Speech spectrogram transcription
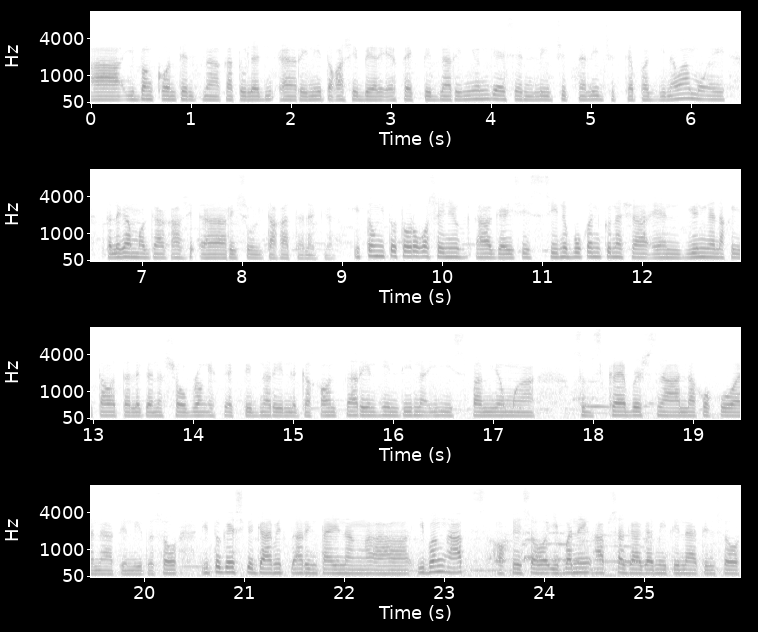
ah, ibang content na katulad ah, rin nito kasi very effective na rin yun guys and legit na legit kapag ginawa mo ay talagang magkakaresulta ka talaga. Itong ituturo ko sa inyo ah, guys is sinubukan ko na siya and yun nga nakita ko talaga na sobrang effective na rin, nagka-count na rin, hindi na i-spam yung mga subscribers na nakukuha natin dito. So, dito guys, gagamit na rin tayo ng ah, ibang apps. Okay, so iba na yung apps na gagamitin natin. So,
